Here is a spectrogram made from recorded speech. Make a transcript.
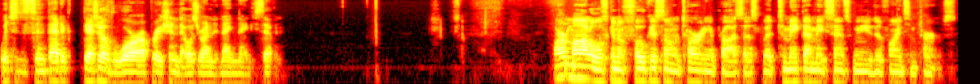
which is a synthetic theater of war operation that was run in 1997. Our model is going to focus on the targeting process, but to make that make sense, we need to define some terms.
